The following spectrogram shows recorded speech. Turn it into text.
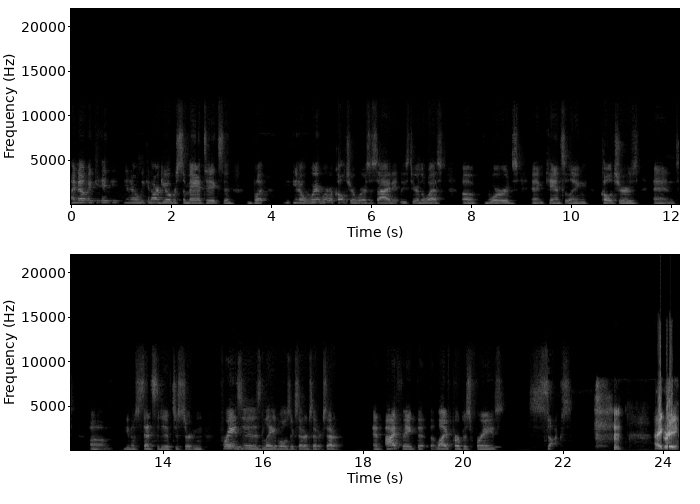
I know. It, it, it, you know, we can argue over semantics and, but you know, we're we're a culture, we're a society, at least here in the West, of words and canceling cultures and um, you know sensitive to certain phrases, labels, et cetera, et cetera, et cetera. And I think that the life purpose phrase sucks. I agree.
